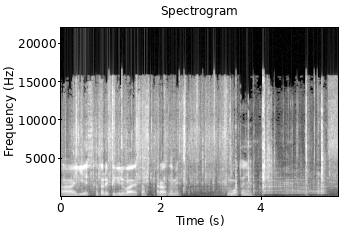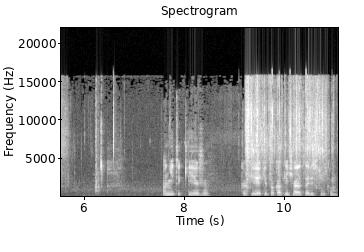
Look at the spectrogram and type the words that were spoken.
А есть, которые переливаются разными. Вот они. Они такие же, как и эти, только отличаются рисунком.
